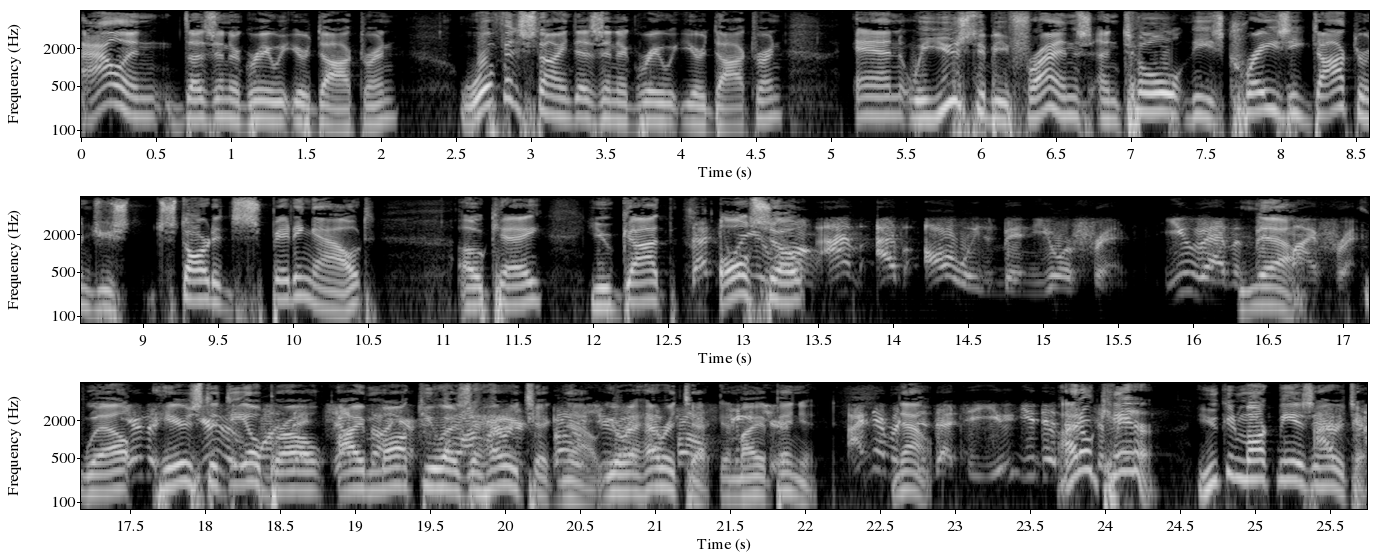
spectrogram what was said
Alan doesn't agree with your doctrine. Wolfenstein doesn't agree with your doctrine. And we used to be friends until these crazy doctrines you started spitting out. Okay, you got That's also. You're wrong. I'm, I've always been your friend. You haven't been Yeah. my friend. Well, You're here's the you're deal, bro. I marked you as a heretic now. you You're a heretic, in my opinion. I never Now, did that to you. You did. I don't to me. care. You can mark me as a heretic.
